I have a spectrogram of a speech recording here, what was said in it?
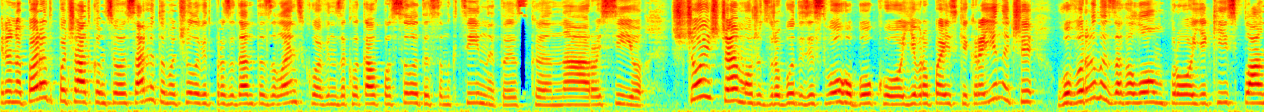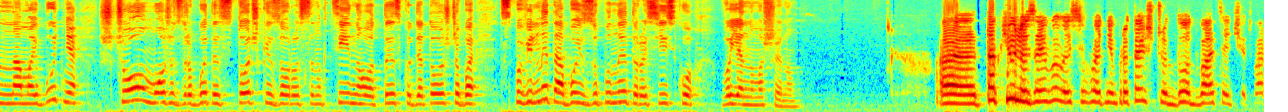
Ірино, перед початком цього саміту ми чули від президента Зеленського. Він закликав посилити санкційний тиск на Росію. Що іще можуть зробити зі свого боку європейські країни? Чи говорили загалом про якийсь план на майбутнє, що можуть зробити з точки зору санкційного тиску для того, щоб сповільнити або й зупинити російську воєнну машину? Е, Так, Юлю заявили сьогодні про те, що до 24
